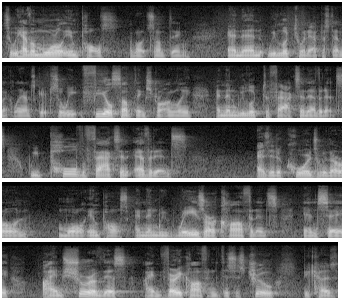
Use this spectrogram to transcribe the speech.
So we have a moral impulse about something, and then we look to an epistemic landscape. So we feel something strongly, and then we look to facts and evidence. We pull the facts and evidence as it accords with our own moral impulse. And then we raise our confidence and say, I am sure of this. I am very confident this is true because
